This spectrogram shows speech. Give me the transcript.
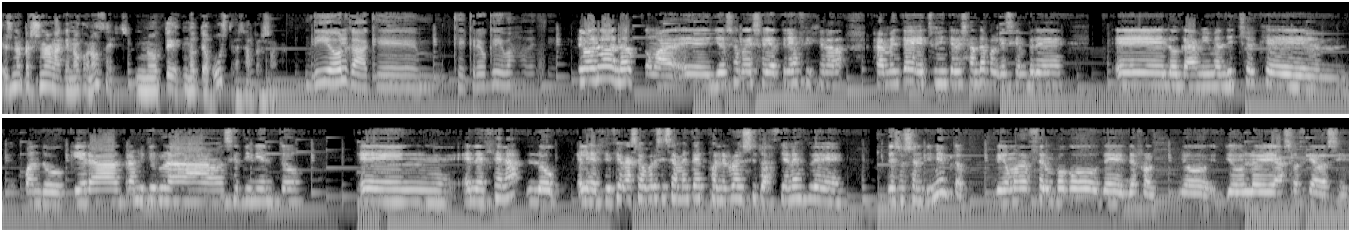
es una persona a la que no conoces. No te, no te gusta esa persona. Di, Olga, que, que creo que ibas a decir. No, no, no, como eh, yo sé que soy actriz aficionada, realmente esto es interesante porque siempre eh, lo que a mí me han dicho es que mm, cuando quiera transmitir una- un sentimiento en, en escena, lo, el ejercicio que ha sido precisamente es ponerlo en situaciones de, de esos sentimientos, digamos de hacer un poco de, rol, yo, yo lo he asociado así.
